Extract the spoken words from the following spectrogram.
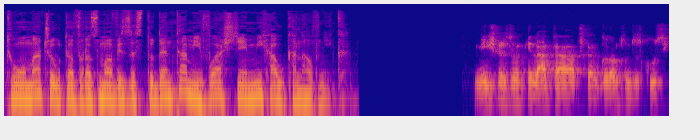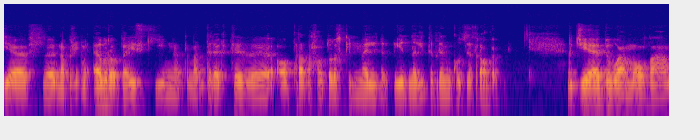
Tłumaczył to w rozmowie ze studentami właśnie Michał Kanownik. Mieliśmy przez ostatnie lata na przykład gorącą dyskusję w, na poziomie europejskim na temat dyrektywy o prawach autorskich na jednolitym rynku cyfrowym, gdzie była mowa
